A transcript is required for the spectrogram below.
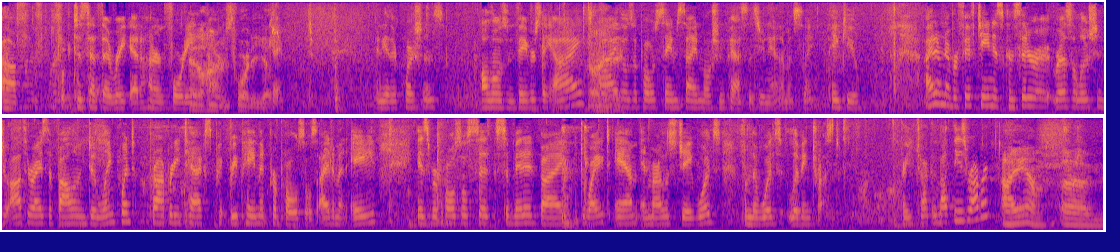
uh, for- to set the rate at 140? At 140, yes. Okay. Any other questions? All those in favor say aye. Aye. Those opposed, same sign. Motion passes unanimously. Thank you. Item number 15 is consider a resolution to authorize the following delinquent property tax repayment proposals. Item A is proposal su- submitted by Dwight M. and Marlis J. Woods from the Woods Living Trust. Are you talking about these, Robert? I am. Um,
